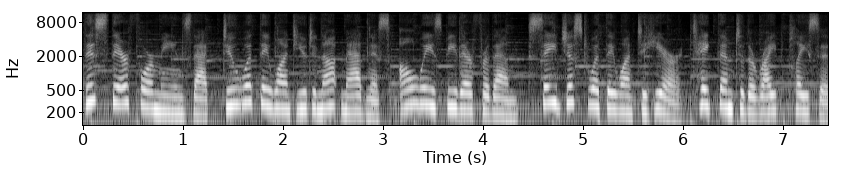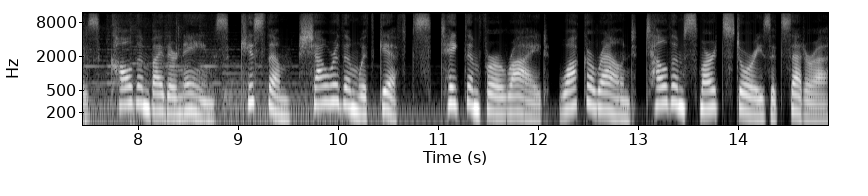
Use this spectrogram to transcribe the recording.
This therefore means that, do what they want you to not madness, always be there for them, say just what they want to hear, take them to the right places, call them by their names, kiss them, shower them with gifts, take them for a ride, walk around, tell them smart stories etc.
